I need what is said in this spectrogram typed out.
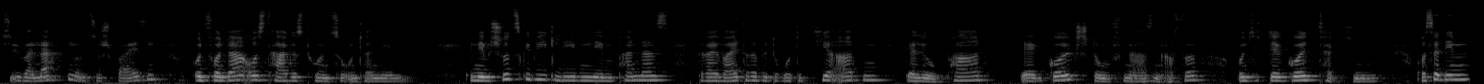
zu übernachten und zu speisen und von da aus Tagestouren zu unternehmen. In dem Schutzgebiet leben neben Pandas drei weitere bedrohte Tierarten, der Leopard, der Goldstumpfnasenaffe und der Goldtakin. Außerdem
